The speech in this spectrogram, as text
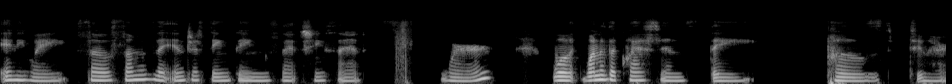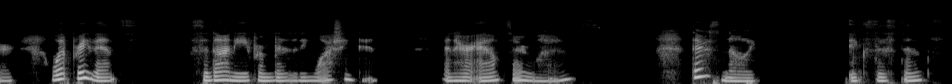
anyway, so some of the interesting things that she said were well, one of the questions they posed to her what prevents Sudani from visiting Washington? And her answer was there's no existence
